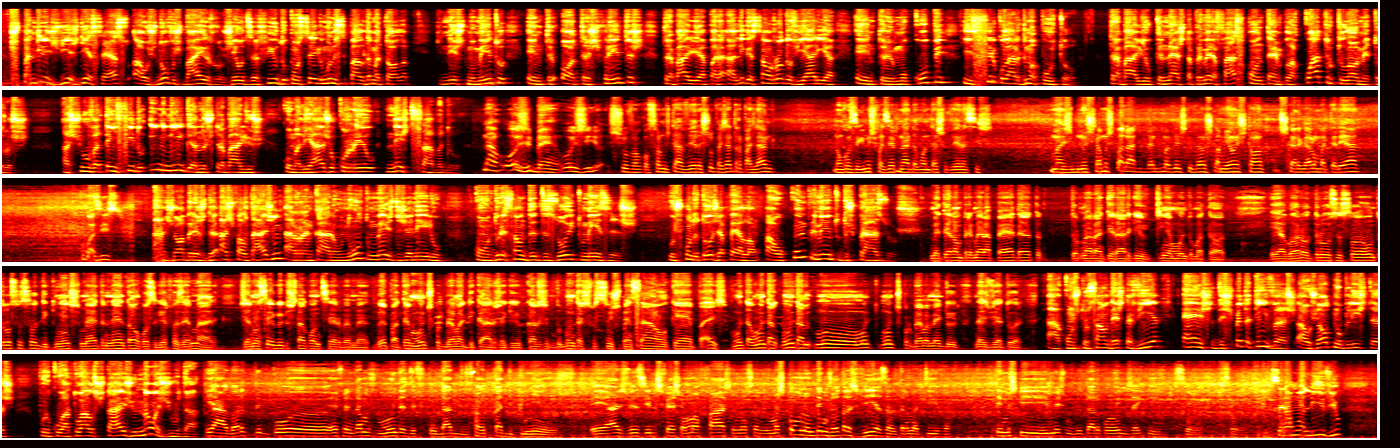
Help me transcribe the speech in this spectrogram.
Expandir as vias de acesso aos novos bairros é o desafio do Conselho Municipal da Matola, que neste momento, entre outras frentes, trabalha para a ligação rodoviária entre Mocupe e Circular de Maputo. Trabalho que nesta primeira fase contempla 4 quilômetros. A chuva tem sido inimiga nos trabalhos, como aliás ocorreu neste sábado. Não, hoje bem, hoje chuva, conforme está a ver, a chuva já atrapalhando. Não conseguimos fazer nada quando está a chover assim. Mas nós estamos parados, bem de uma vez que vem os caminhões estão a descarregar o material. Quase isso. As obras de asfaltagem arrancaram no último mês de janeiro, com duração de 18 meses. Os condutores apelam ao cumprimento dos prazos. Meteram a primeira pedra, tornaram a tirar que tinha muito matope. E agora eu trouxe só um troço só de 500 metros, nem estão a conseguir fazer nada. Já não sei o que, que está a acontecer, bem, bem. Epa, tem muitos problemas de carros aqui. Carros, muita suspensão, que é, muita, muita, muita, mu- muito, muitos problemas mesmo das viaturas. A construção desta via enche de expectativas aos automobilistas porque o atual estágio não ajuda. E agora tipo, eh, enfrentamos muitas dificuldades de falta de pneus. E, às vezes eles fecham uma faixa, não sabem, mas como não temos outras vias alternativas, temos que mesmo lutar com eles aqui. Sim, sim. Será um alívio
